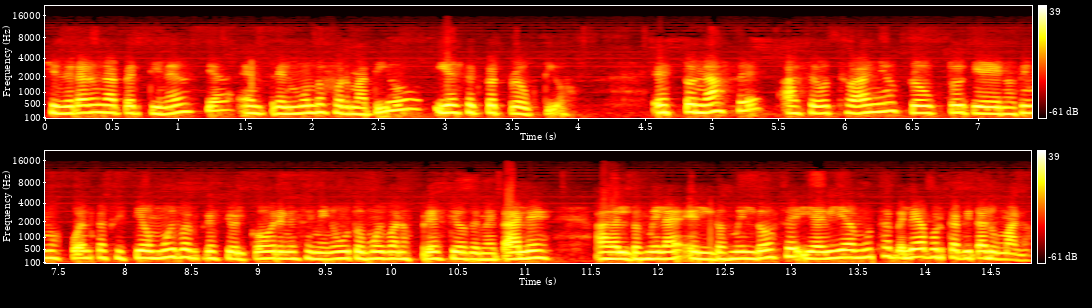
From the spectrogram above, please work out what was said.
generar una pertinencia entre el mundo formativo y el sector productivo. Esto nace hace ocho años, producto que nos dimos cuenta existía un muy buen precio del cobre en ese minuto, muy buenos precios de metales hasta el, 2012 y había mucha pelea por capital humano.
